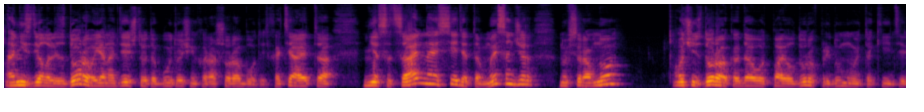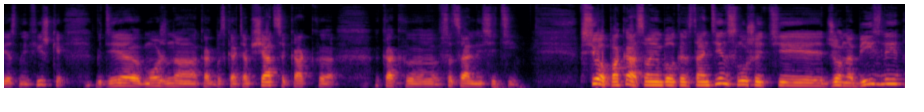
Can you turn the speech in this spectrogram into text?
они сделали здорово, я надеюсь, что это будет очень хорошо работать. Хотя это не социальная сеть, это мессенджер, но все равно очень здорово, когда вот Павел Дуров придумывает такие интересные фишки, где можно, как бы сказать, общаться как, как в социальной сети. Все, пока. С вами был Константин. Слушайте Джона Бизли.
